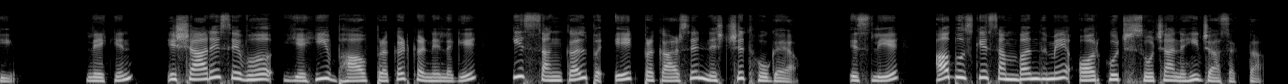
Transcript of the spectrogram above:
थी। लेकिन इशारे से वह यही भाव प्रकट करने लगे कि संकल्प एक प्रकार से निश्चित हो गया, इसलिए अब उसके संबंध में और कुछ सोचा नहीं जा सकता।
